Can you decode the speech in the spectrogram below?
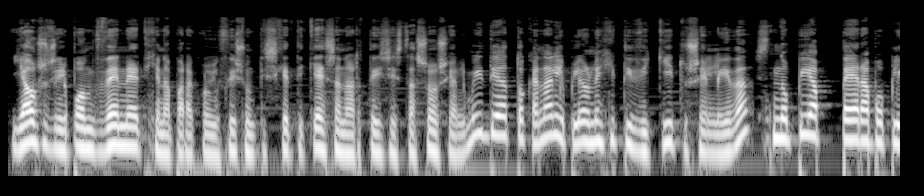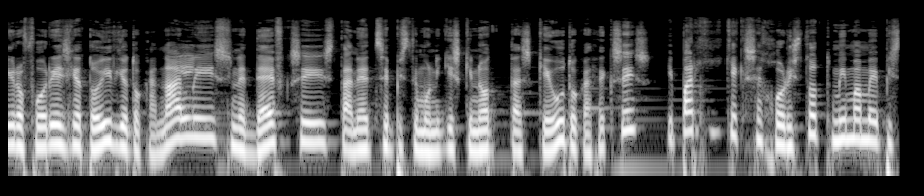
Για όσους λοιπόν δεν έτυχε να παρακολουθήσουν τις σχετικές αναρτήσεις στα social media, το κανάλι πλέον έχει τη δική του σελίδα, στην οποία πέρα από πληροφορίες για το ίδιο το κανάλι, συνεντεύξεις, τα νέα της επιστημονικής κοινότητας και ούτω καθεξής, υπάρχει και ξεχωριστό τμήμα με επιστημονική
